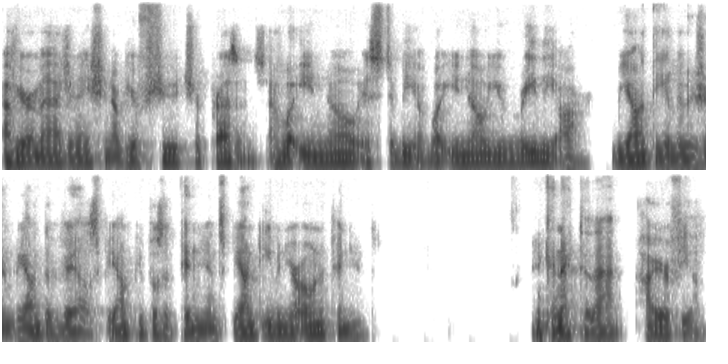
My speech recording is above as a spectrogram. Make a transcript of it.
of your imagination, of your future presence, of what you know is to be, of what you know you really are, beyond the illusion, beyond the veils, beyond people's opinions, beyond even your own opinions. And connect to that higher field.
